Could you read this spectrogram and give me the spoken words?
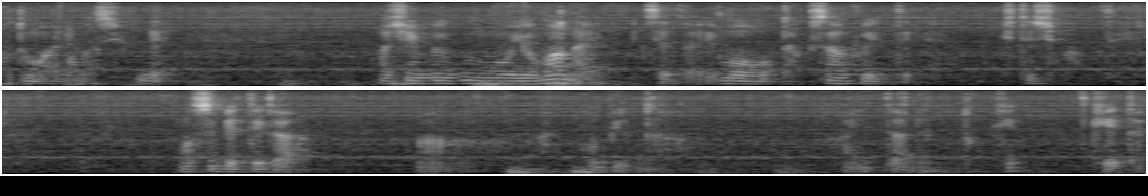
こともありますよね。まあ、新聞を読まない世代もたくさん増えてきてしまっている。まあ、全てがあコンピューターインターネット携帯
